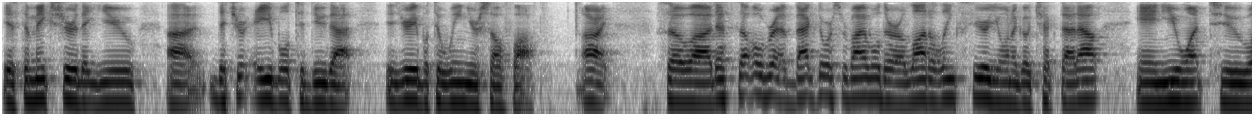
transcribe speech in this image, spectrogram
is to make sure that you uh, that you're able to do that, is you're able to wean yourself off. All right. So uh, that's over at Backdoor Survival. There are a lot of links here. You want to go check that out, and you want to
